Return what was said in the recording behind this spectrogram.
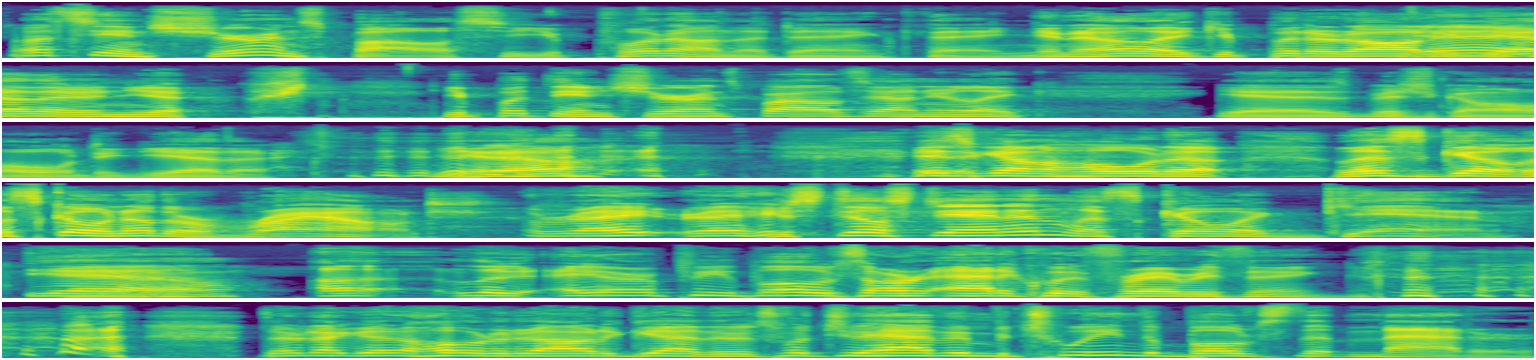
What's the insurance policy you put on the dang thing? You know, like you put it all Yeah. together and you you put the insurance policy on. You're like, yeah, this bitch is gonna hold together. You know, it's gonna hold up. Let's go. Let's go another round. Right, right. You're still standing. Let's go again. you Yeah. know? Uh, look, ARP bolts aren't adequate for everything. They're not going to hold it all together. It's what you have in between the bolts that matter.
